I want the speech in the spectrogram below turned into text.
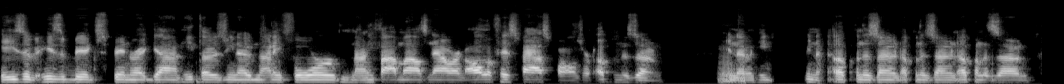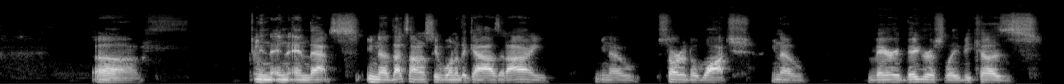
He's a he's a big spin rate guy, and he throws you know 94, 95 miles an hour, and all of his fastballs are up in the zone. Mm-hmm. You know, and he you know up in the zone, up in the zone, up in the zone. Uh, and, and and that's you know that's honestly one of the guys that I you know started to watch you know very vigorously because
